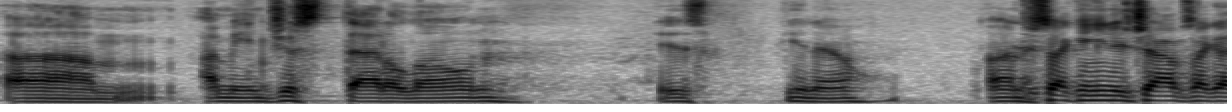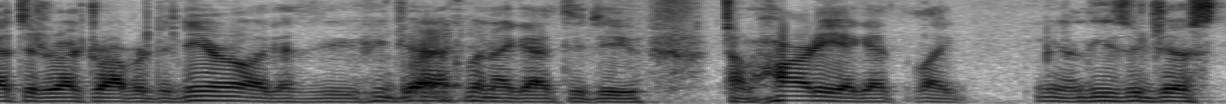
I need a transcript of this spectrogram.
Um, I mean, just that alone is you know. On second unit jobs, I got to direct Robert De Niro, I got to do Hugh Jackman, I got to do Tom Hardy, I got like you know these are just.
